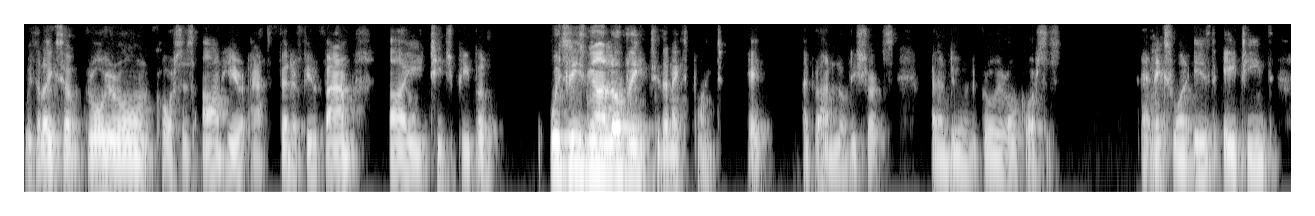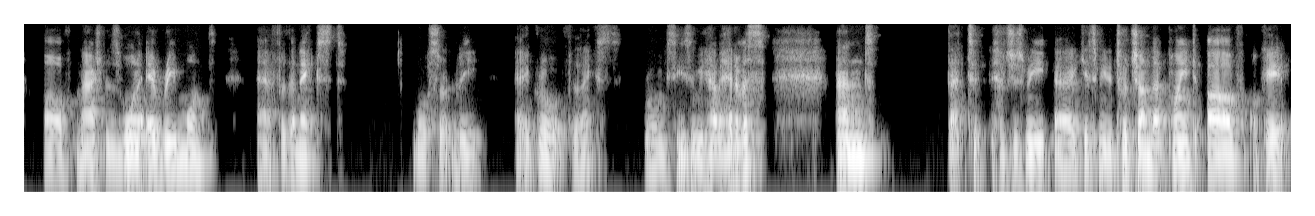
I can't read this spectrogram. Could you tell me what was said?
with the likes of Grow Your Own courses on here at Featherfield Farm. I teach people, which leads me on lovely to the next point. Okay, I put on lovely shirts when I'm doing Grow Your Own courses. And next one is the 18th of March. There's one every month uh, for the next, most certainly, uh, grow for the next growing season we have ahead of us. And that touches me, uh, gets me to touch on that point of okay,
